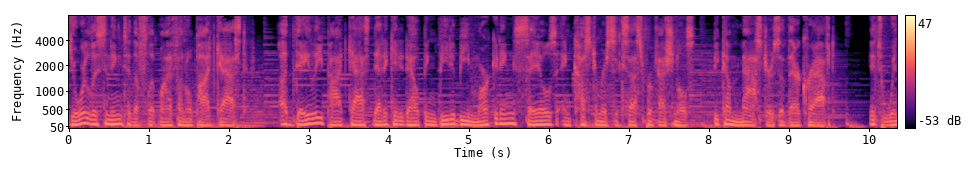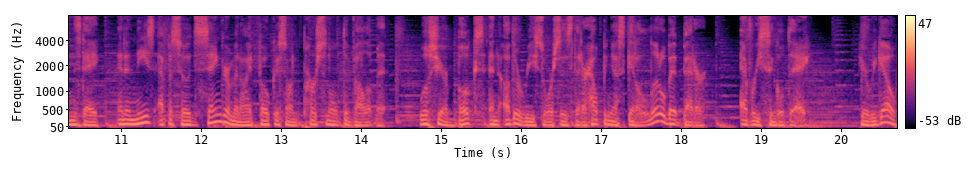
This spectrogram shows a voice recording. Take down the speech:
You're listening to the Flip My Funnel podcast, a daily podcast dedicated to helping B2B marketing, sales, and customer success professionals become masters of their craft. It's Wednesday, and in these episodes, Sangram and I focus on personal development We'll share books and other resources that are helping us get a little bit better every single day. Here we go.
